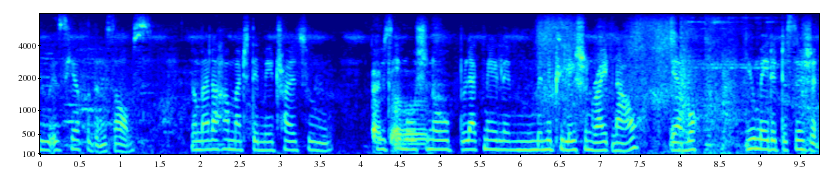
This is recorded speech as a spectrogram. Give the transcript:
you is here for themselves. No matter how much they may try to use Act, uh, emotional blackmail and manipulation right now, yeah, well, you made a decision.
